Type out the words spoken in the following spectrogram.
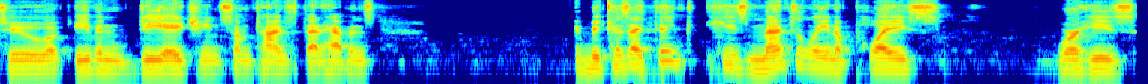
to even DHing sometimes that happens. Because I think he's mentally in a place where he's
